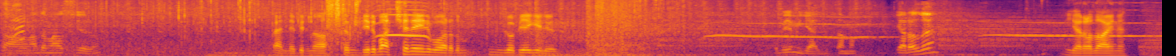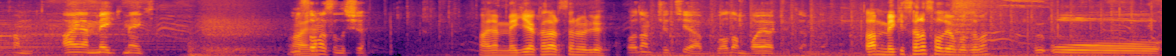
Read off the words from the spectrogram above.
Tamam adamı asıyorum. Ben de birini astım. Biri bahçedeydi bu arada. Lobiye geliyordu. Buraya mi geldi? Tamam. Yaralı? Yaralı aynen. Tamam. Aynen Meg Meg. Bunun Aynen. son asılışı. Aynen Meg'i yakalarsan ölüyor. Bu adam kötü ya. Bu adam bayağı kötü hem de. Tamam Meg'i sana salıyorum o zaman. Oo.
